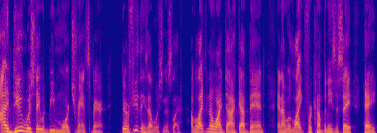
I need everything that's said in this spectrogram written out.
I do wish they would be more transparent there are a few things I wish in this life. I would like to know why Doc got banned, and I would like for companies to say, "Hey,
